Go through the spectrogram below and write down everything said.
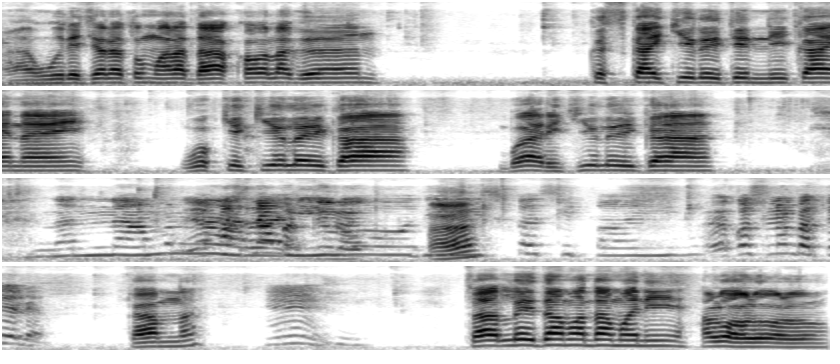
उद्याच्याला तुम्हाला दाखवावं लागन. कसं काय केलंय त्यांनी काय नाही. ओके केलंय का? बारी केलंय का? हा? एकच नंबर केलं काम ना? हम्म. चाललंय दामादामानी हळूहळू हळू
